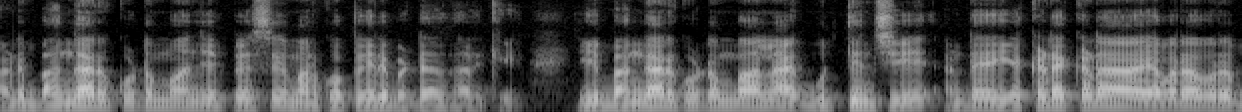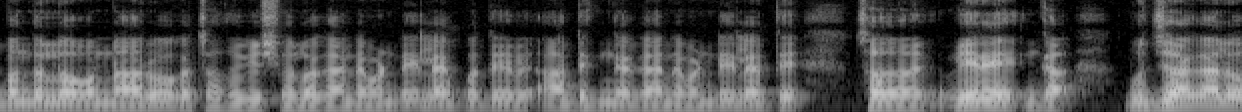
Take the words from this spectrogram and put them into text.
అంటే బంగారు కుటుంబం అని చెప్పేసి మనకు పేరు పెట్టారు దానికి. ఈ బంగారు కుటుంబాలను గుర్తించి అంటే ఎక్కడెక్కడ ఎవరెవరు ఇబ్బందుల్లో ఉన్నారు ఒక చదువు విషయంలో కానివ్వండి లేకపోతే ఆర్థికంగా కానివ్వండి లేకపోతే వేరే ఇంకా ఉద్యోగాలు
